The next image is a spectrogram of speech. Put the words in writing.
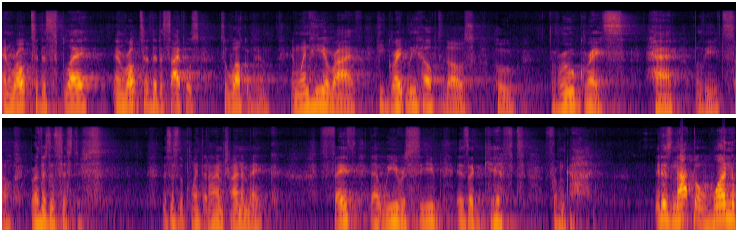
and wrote to display and wrote to the disciples to welcome him. And when he arrived, he greatly helped those who, through grace, had believed. So, brothers and sisters, this is the point that I am trying to make. Faith that we received is a gift from God. It is not the one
